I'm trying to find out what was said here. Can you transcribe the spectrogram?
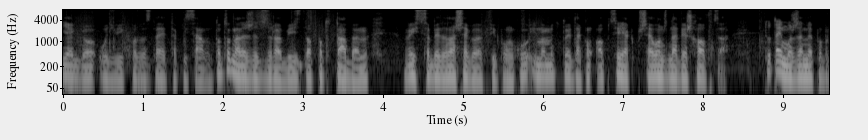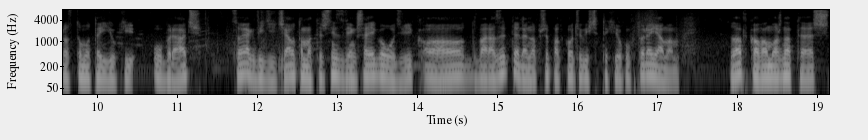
jego udźwig pozostaje taki sam. To, co należy zrobić, to pod tabem wejść sobie do naszego ekwipunku i mamy tutaj taką opcję jak przełącz na wierzchowca. Tutaj możemy po prostu mu tej Yuki ubrać, co jak widzicie automatycznie zwiększa jego udźwig o dwa razy tyle, no w przypadku oczywiście tych Yuków, które ja mam. Dodatkowo można też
